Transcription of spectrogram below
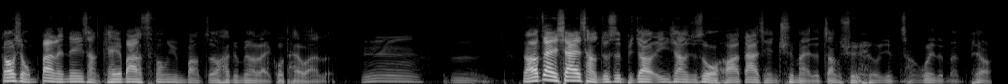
高雄办了那一场 KKBOX 风云榜之后，他就没有来过台湾了。嗯嗯，然后再下一场就是比较印象，就是我花大钱去买的张学友演唱会的门票。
